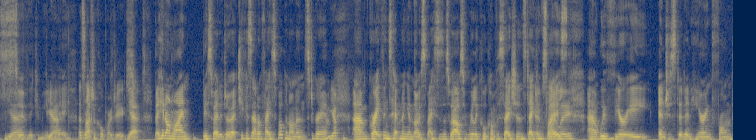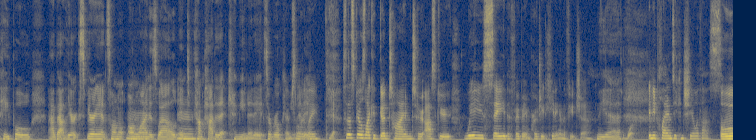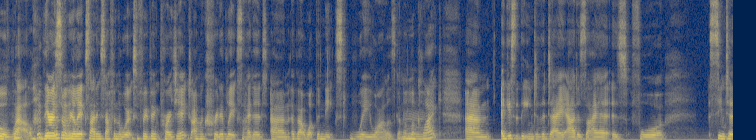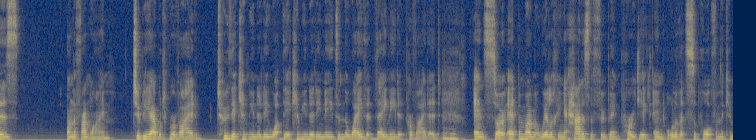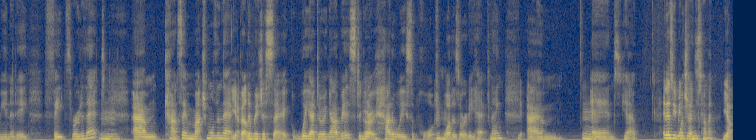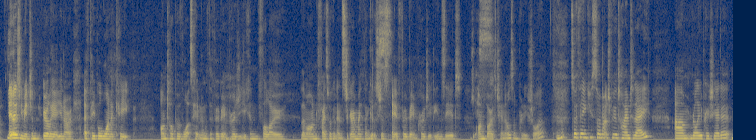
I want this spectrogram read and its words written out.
Yeah. serve their community. Yeah, it's such a cool project. Yeah, but head online, best way to do it. Check us out on Facebook and on Instagram. Yep. Um, great things happening in those spaces as well. Some really cool conversations taking place. Absolutely. Uh, we're very interested in hearing from people about their experience on Mm. online as well and to become part of that community. It's a real community. Absolutely. Yeah. So this feels like a good time to ask you where you see the Food Bank project heading in the future. Yeah. What any plans you can share with us? Oh, wow. there is some really exciting stuff in the works of Food Bank Project. I'm incredibly excited um, about what the next wee while is going to look like. Um, I guess at the end of the day, our desire is for centres on the front line to be able to provide to their community what their community needs in the way that they need it provided. And so at the moment, we're looking at how does the food bank project and all of its support from the community feed through to that. Um, can't say much more than that, Yeah. but let me just say we are doing our best to go, Yeah. how do we support what is already happening? Yeah. Um, And yeah, And as you what change mentioned, coming. yeah, Yeah. and as you mentioned earlier, you know, if people want to keep on top of what's happening with the Food Bank project, you can follow them on Facebook and Instagram. I think it's just at Food Bank Project NZ Yes. on both channels. I'm pretty sure. Mhm. So thank you so much for your time today. Um, really appreciate it.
